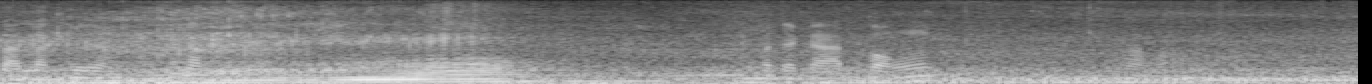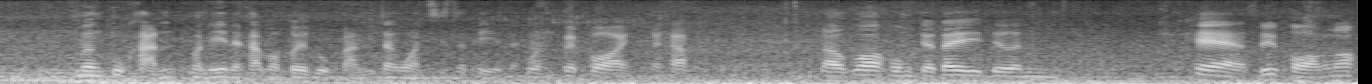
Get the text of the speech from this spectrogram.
สารหลักเมืองนะครับบรรยากาศของเอ่อเมืองภูขันวันนี้นะครับอำเภอภูขันจังหวัดศรีสะเกษนะครับไปปล่อยนะครับ เราก็คงจะได้เดินแค่ซื้อของเนาะ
